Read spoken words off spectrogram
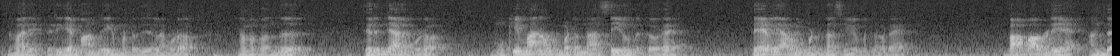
இந்த மாதிரி பெரிய மாந்திரிகம் பண்ணுறது இதெல்லாம் கூட நமக்கு வந்து தெரிஞ்சாலும் கூட முக்கியமானவங்களுக்கு மட்டும்தான் செய்வோமே தவிர தேவையானவங்களுக்கு மட்டும்தான் செய்வோமே தவிர பாபாவுடைய அந்த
